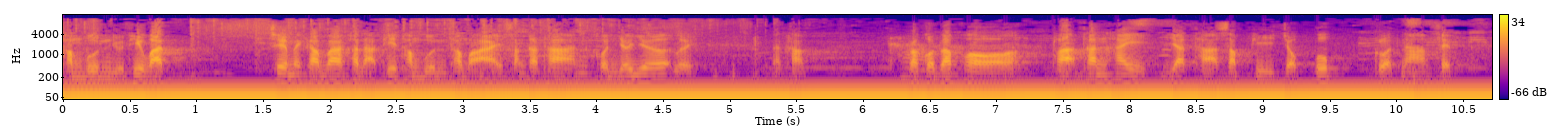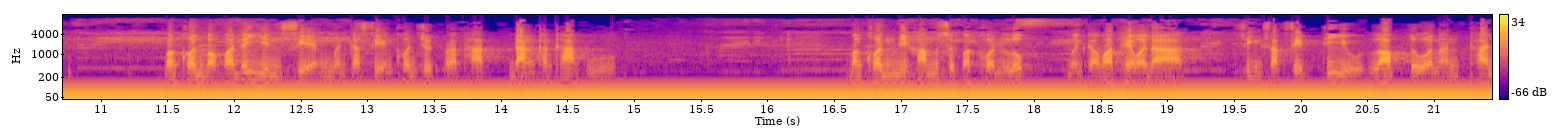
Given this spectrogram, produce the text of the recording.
ทำบุญอยู่ที่วัด เชื่อไหมครับว่าขณะที่ทำบุญถวายสังฆทานคนเยอะๆเลยนะครับค่ะปรากฏว่าพอพระท่านให้ยถาสัพพีจบปุ๊บกรวดน้ำเสร็จ บางคนบอกว่าได้ยินเสียงเหมือนกับเสียงคนจุดประทัดดังข้างๆหู บางคนมีความรู้สึกว่าขนลุก เหมือนกับว่าเทวดาสิ่งศักดิ์สิทธิ์ที่อยู่รอบตัวนั้นท่าน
